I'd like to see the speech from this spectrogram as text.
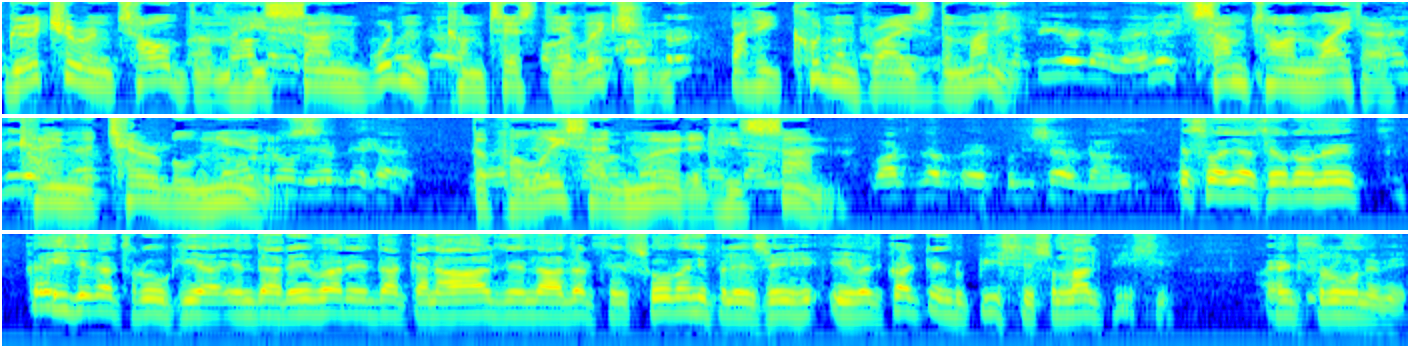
Gurcharan told them his son wouldn't contest the election, but he couldn't raise the money. Sometime later came the terrible news where they have. The police had murdered his son. What the uh, police have done. इस वजह से उन्होंने कई जगह थ्रो किया in the river, in the canals, in the other things. So many places he was cut into pieces, small pieces, and thrown away.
